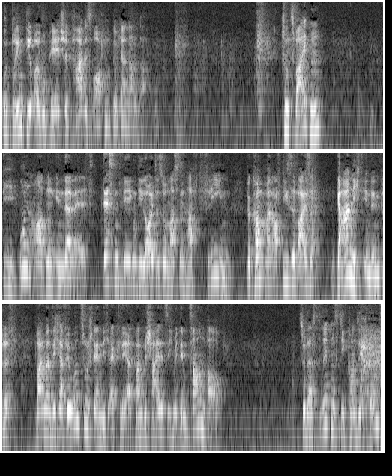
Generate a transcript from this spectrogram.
und bringt die europäische Tagesordnung durcheinander. Zum Zweiten, die Unordnung in der Welt, dessen wegen die Leute so massenhaft fliehen, bekommt man auf diese Weise gar nicht in den Griff, weil man sich ja für unzuständig erklärt. Man bescheidet sich mit dem Zaunbau. Sodass drittens die Konsequenz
